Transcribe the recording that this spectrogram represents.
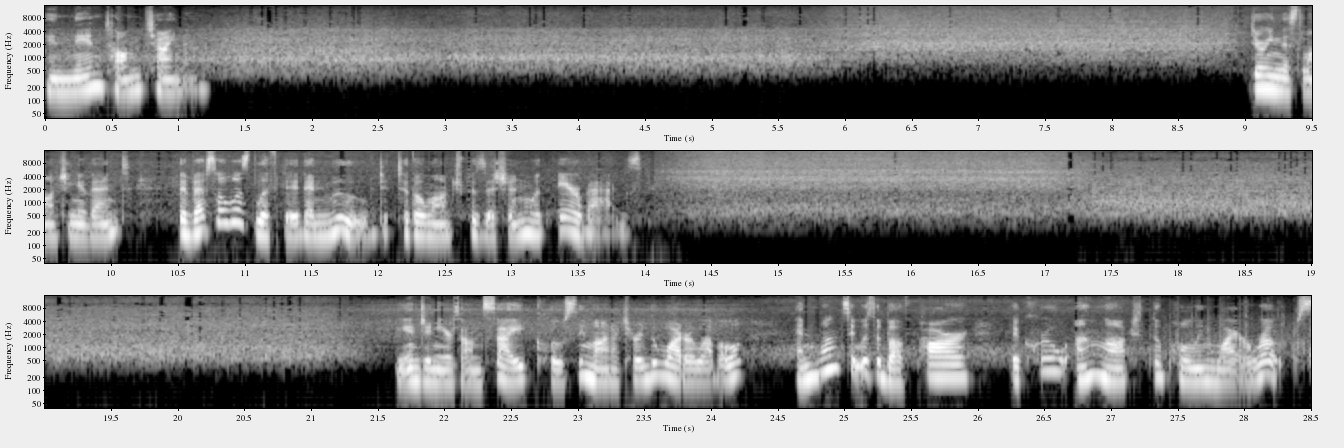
in Nantong, China. During this launching event, the vessel was lifted and moved to the launch position with airbags. The engineers on site closely monitored the water level, and once it was above par, the crew unlocked the pulling wire ropes,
